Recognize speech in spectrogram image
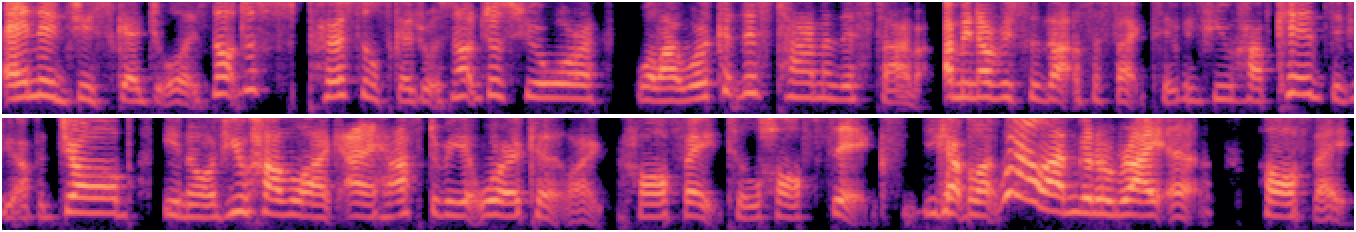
energy schedule. It's not just personal schedule. It's not just your, well, I work at this time and this time. I mean, obviously that's effective. If you have kids, if you have a job, you know, if you have like, I have to be at work at like half eight till half six, you can't be like, well, I'm going to write at half eight.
